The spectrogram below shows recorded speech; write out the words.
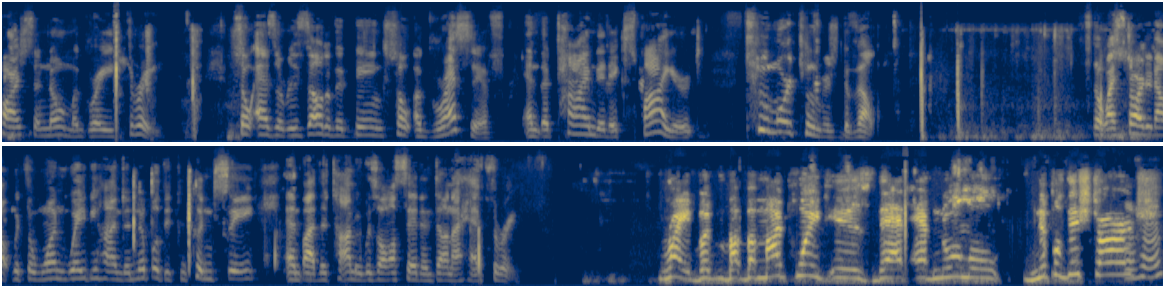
carcinoma grade three. So, as a result of it being so aggressive and the time that expired, two more tumors developed. So, I started out with the one way behind the nipple that you couldn't see. And by the time it was all said and done, I had three. Right, but but, but my point is that abnormal nipple discharge Mhm.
